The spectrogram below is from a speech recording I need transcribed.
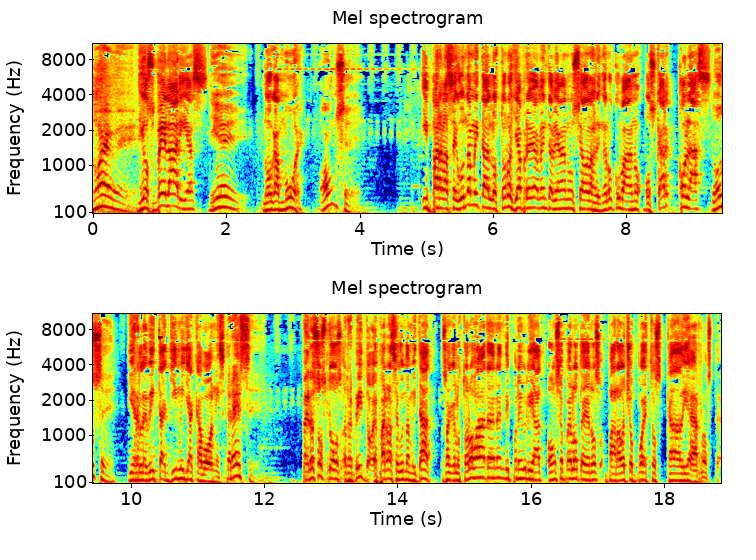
nueve, Diosbel Arias. diez, Logan Moore. once. Y para la segunda mitad, los toros ya previamente habían anunciado al jardinero cubano Oscar Colás 12, y el relevista Jimmy Yacabonis. 13. Pero esos dos, repito, es para la segunda mitad. O sea que los toros van a tener en disponibilidad 11 peloteros para 8 puestos cada día de roster.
